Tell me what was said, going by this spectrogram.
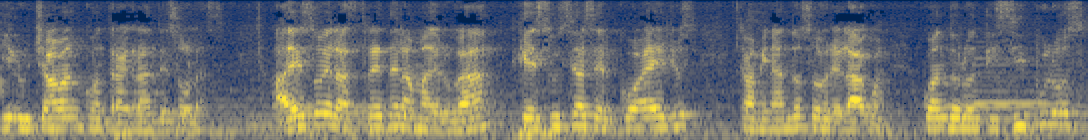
y luchaban contra grandes olas. A eso de las tres de la madrugada, Jesús se acercó a ellos caminando sobre el agua. Cuando los discípulos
